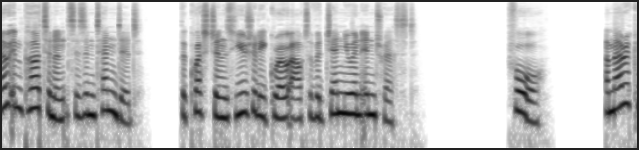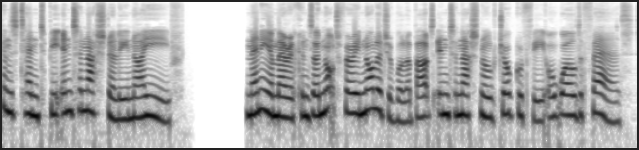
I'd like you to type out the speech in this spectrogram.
No impertinence is intended. The questions usually grow out of a genuine interest. 4. Americans tend to be internationally naive. Many Americans are not very knowledgeable about international geography or world affairs.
